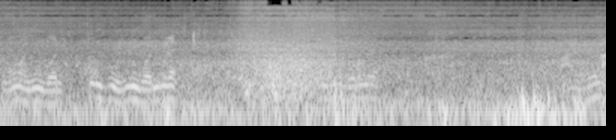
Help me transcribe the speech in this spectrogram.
ไหนมันยิงบ นยิงผู้ยิงบนอยู่เลยไหลไหล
